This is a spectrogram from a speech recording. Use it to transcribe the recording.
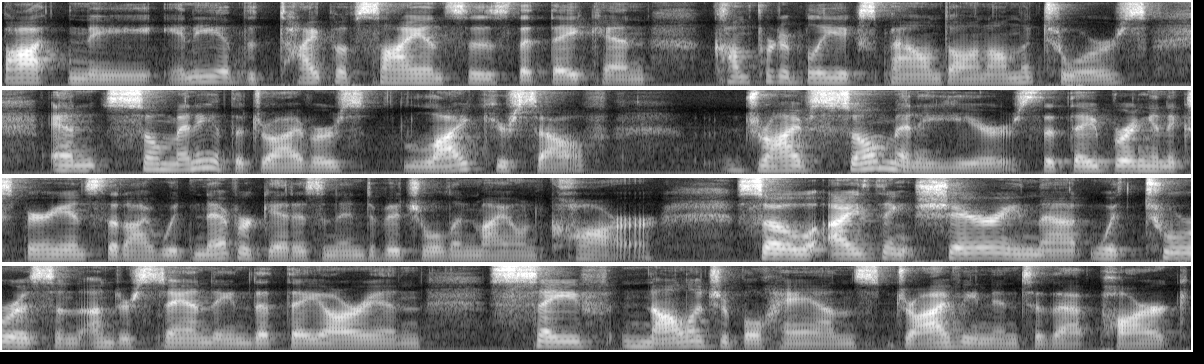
botany, any of the type of sciences that they can comfortably expound on on the tours. And so many of the drivers, like yourself, drive so many years that they bring an experience that I would never get as an individual in my own car. So I think sharing that with tourists and understanding that they are in safe, knowledgeable hands driving into that park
